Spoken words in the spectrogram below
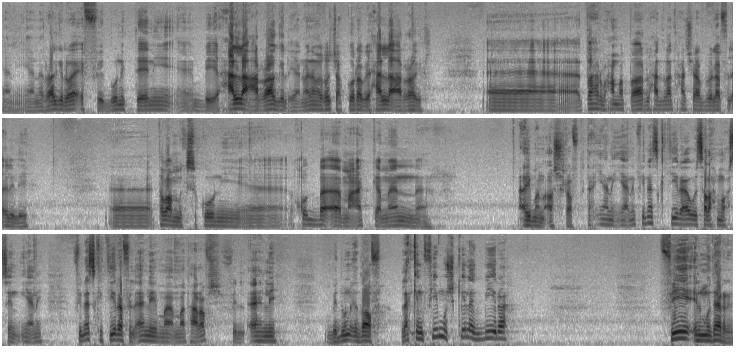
يعني يعني الراجل واقف في الجون الثاني بيحلق على الراجل يعني أنا ما يخش على الكورة بيحلق على الراجل. آه طاهر محمد طاهر لحد دلوقتي محدش يعرف بيلعب في الأهلي ليه. آه طبعا مكسيكوني آه خد بقى معاك كمان آه، أيمن أشرف بتاع يعني يعني في ناس كتيره قوي صلاح محسن يعني في ناس كتيرة في الأهلي ما, ما تعرفش في الأهلي بدون إضافة. لكن في مشكلة كبيرة في المدرب.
